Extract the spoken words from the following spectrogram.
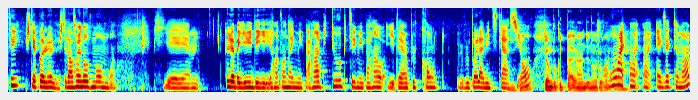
Tu sais, j'étais pas là, là. J'étais dans un autre monde, moi. Puis. Là, ben, il y a eu des rencontres avec mes parents, puis tout. Puis, tu sais, mes parents, ils étaient un peu contre, je veux pas, la médication. Comme beaucoup de parents de nos jours encore. Ouais, ouais, ouais, exactement.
